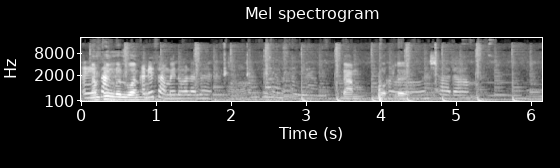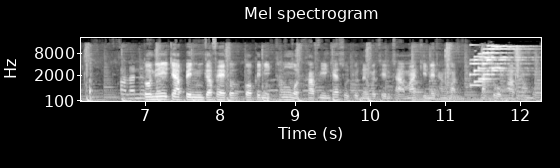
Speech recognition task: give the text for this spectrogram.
อันนี้น้ำสั่ผึ้งงล้วนอันนี้สั่งเมนูอะไรแม่ให้เราสั่งดๆดำหมดเลย อ๋อชาดำเอา ละหนึ่งตัวนี้จะเป็นกาแฟออร์แกนิกทั้งหมดคาเฟอีนแค่ 0.1%สามารถกินได้ทั้งวันรักสุขภาพทั้งหมด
